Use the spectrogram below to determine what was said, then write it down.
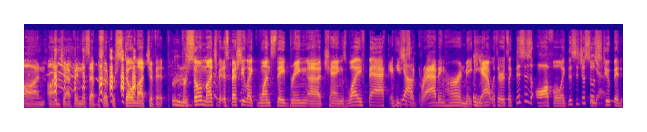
on on Jeff in this episode for so much of it. For so much of it, especially like once they bring uh Chang's wife back and he's Yeah. just like grabbing her and making Yeah. out with her. It's like this is awful. Like this is just so Yeah. stupid.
